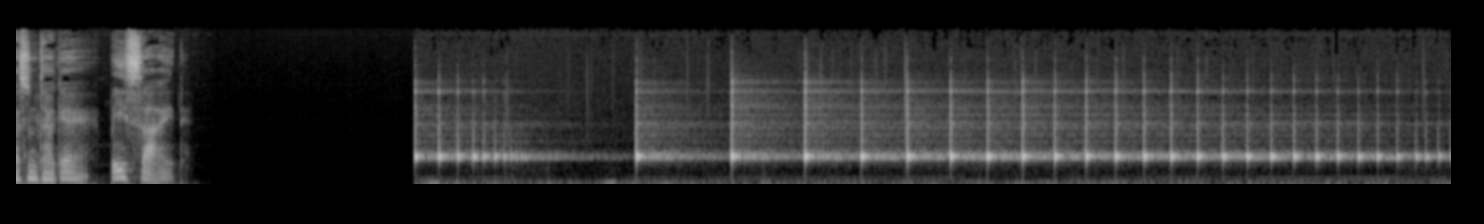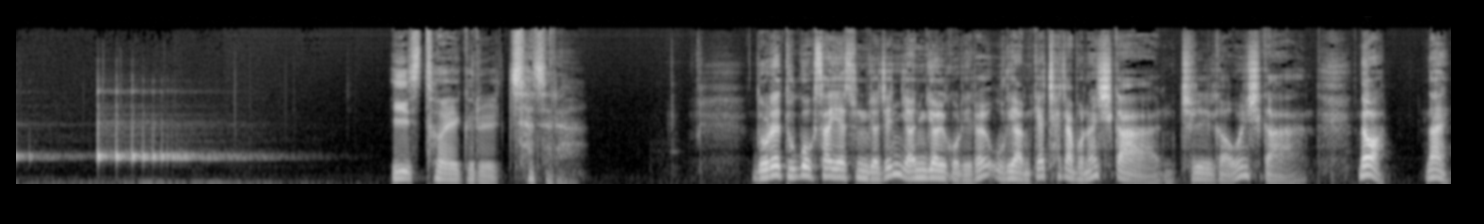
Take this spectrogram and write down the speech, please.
배순탁의 B-side 이스터 에그를 찾아라. 노래 두 곡 사이에 숨겨진 연결고리를 우리 함께 찾아보는 시간, 즐거운 시간. 너와 나의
